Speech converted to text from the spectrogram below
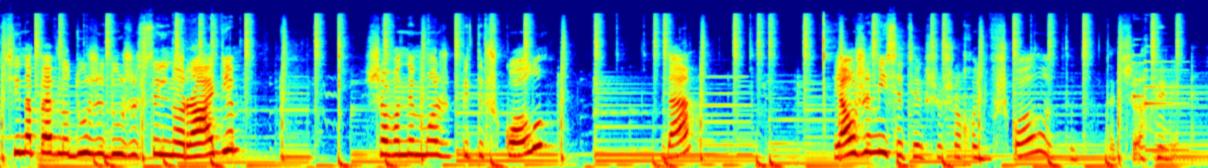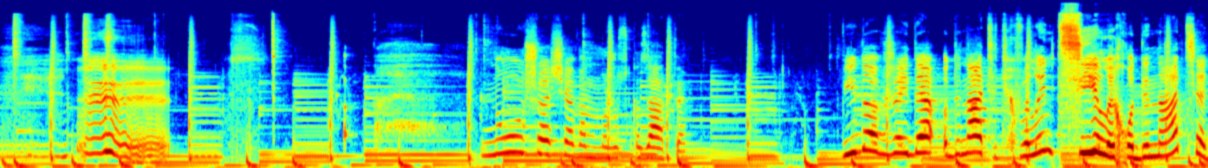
Всі, напевно, дуже-дуже сильно раді, що вони можуть піти в школу. Да? Я вже місяць, якщо що, ходжу в школу тут, так що. Ну, що ще вам можу сказати? Відео вже йде 11 хвилин, цілих 11.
